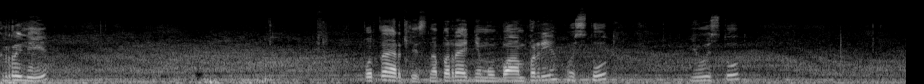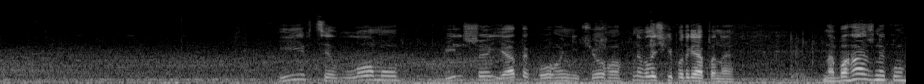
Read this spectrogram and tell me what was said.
крилі. Потертість на передньому бампері, ось тут і ось тут. І в цілому більше я такого нічого. Невеличкі подряпини на багажнику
